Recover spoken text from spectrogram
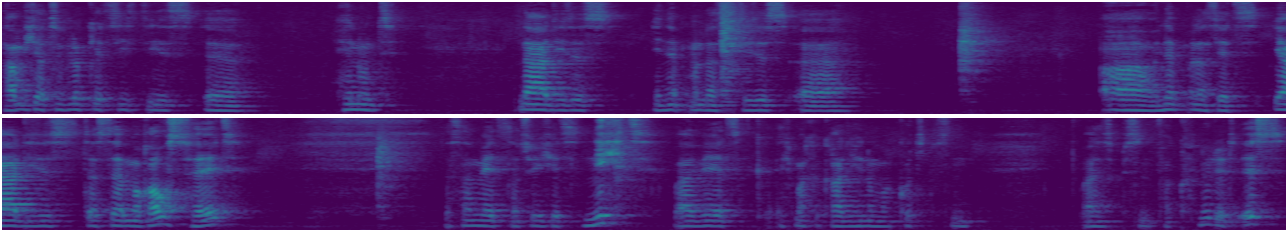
habe ich ja zum Glück jetzt dieses äh, Hin und, na, dieses wie nennt man das, dieses, äh, ah, wie nennt man das jetzt? Ja, dieses, dass der mal rausfällt. Das haben wir jetzt natürlich jetzt nicht, weil wir jetzt, ich mache gerade hier nochmal kurz ein bisschen, weil es ein bisschen verknüttelt ist.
